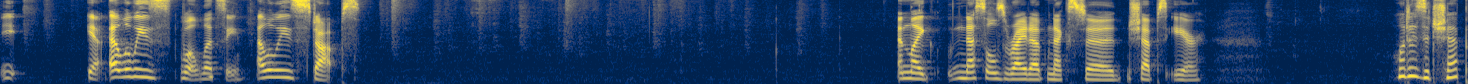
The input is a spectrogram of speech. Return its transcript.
Y- Yeah, Eloise. Well, let's see. Eloise stops. And like nestles right up next to Shep's ear. What is it, Shep?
